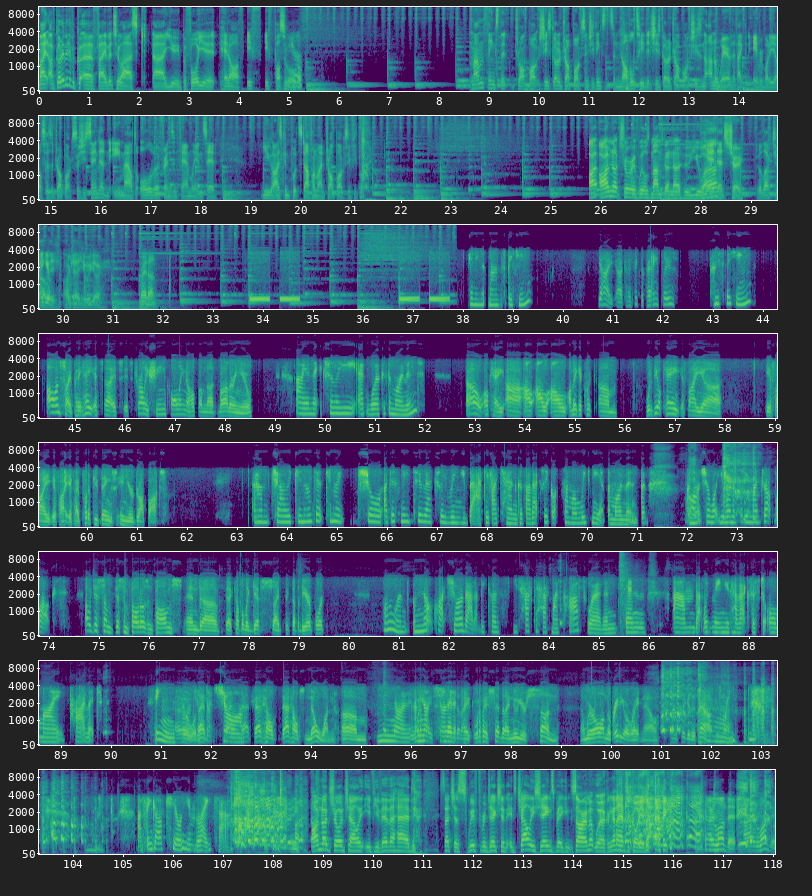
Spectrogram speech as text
Mate, I've got a bit of a uh, favour to ask uh, you before you head off, if if possible. Sure. Mum thinks that Dropbox, she's got a Dropbox and she thinks it's a novelty that she's got a Dropbox. She's unaware of the fact that everybody else has a Dropbox. So she sent out an email to all of her friends and family and said, You guys can put stuff on my Dropbox if you'd like. I, I'm not sure if Will's mum's gonna know who you are. Yeah, that's true. Good luck, Thank you. Charlie. Okay, here we go. Right on. Penny McMahon speaking. Yeah, hi. Uh, can I speak to Penny, please? Who's speaking? Oh, I'm sorry, Penny. Hey, it's uh, it's it's Charlie Sheen calling. I hope I'm not bothering you. I am actually at work at the moment. Oh, okay. Uh, I'll I'll I'll I'll make it quick. Um, would it be okay if I uh, if I if I if I put a few things in your Dropbox? Um, Charlie, can I just can I? Sure, I just need to actually ring you back if I can because I've actually got someone with me at the moment, but I'm Oh. not sure what you want to put in my Dropbox. Oh, just some just some photos and poems and uh, a couple of gifts I picked up at the airport. Oh, I'm I'm not quite sure about it because you'd have to have my password, and then um, that would mean you'd have access to all my private things. so Oh, I'm well, that not sure. that that, that helps that helps no one. Um, no, what I'm if not I sure said that it's that I what if I said that I knew your son and we're all on the radio right now trying to figure this out? My- I think I'll kill him later. I'm not sure, Charlie, if you've ever had such a swift rejection. It's Charlie Sheen speaking. Sorry, I'm at work. I'm gonna have to call you back. I loved it. I loved it.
